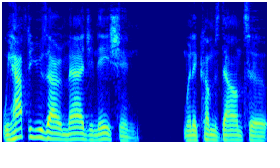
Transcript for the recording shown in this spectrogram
We have to use our imagination when it comes down to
